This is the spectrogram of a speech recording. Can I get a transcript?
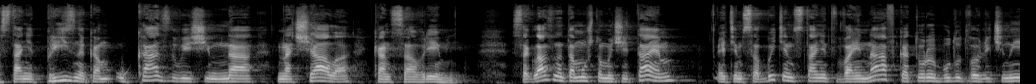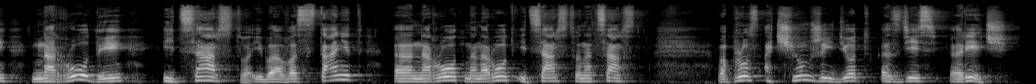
станет признаком, указывающим на начало конца времени. Согласно тому, что мы читаем, этим событием станет война, в которую будут вовлечены народы и царства, ибо восстанет Э, народ на народ и царство на царство. Вопрос, о чем же идет э, здесь речь?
